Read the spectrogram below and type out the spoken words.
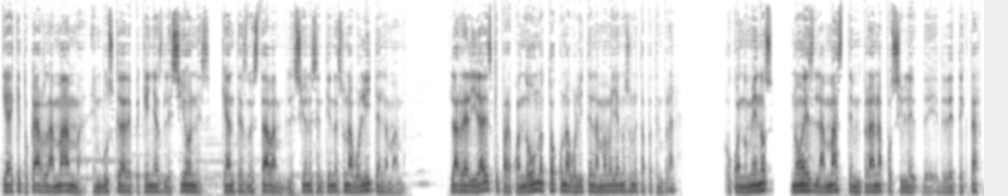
que hay que tocar la mama en búsqueda de pequeñas lesiones que antes no estaban, lesiones entiendas una bolita en la mama. La realidad es que para cuando uno toca una bolita en la mama ya no es una etapa temprana, o cuando menos no es la más temprana posible de, detectar.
